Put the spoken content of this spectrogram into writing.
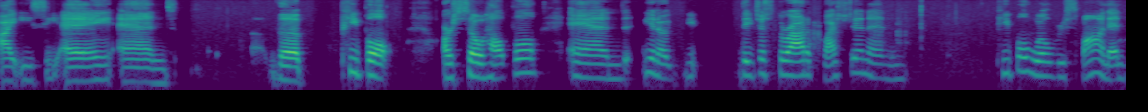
IECA, and the people are so helpful. And you know you, they just throw out a question and people will respond. And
